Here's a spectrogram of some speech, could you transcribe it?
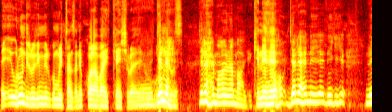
Eh, urundi rurimi rwo muri tanzania kuko harabaye kenshi eh, genehe. mwana mayi. Kenehe Oho, genehe ni ni ni ni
